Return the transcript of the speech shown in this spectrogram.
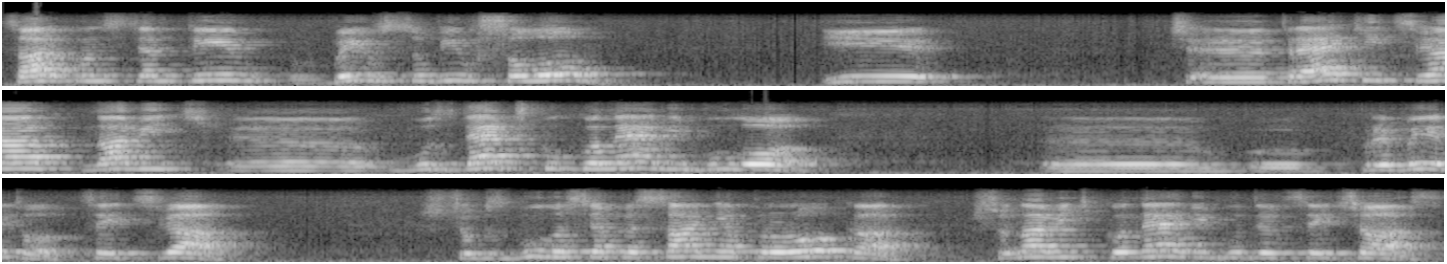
цар Константин вбив собі в шолом. І е, третій цвях навіть е, вуздечку коневі було е, прибито цей цвях, щоб збулося писання пророка, що навіть коневі буде в цей час.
